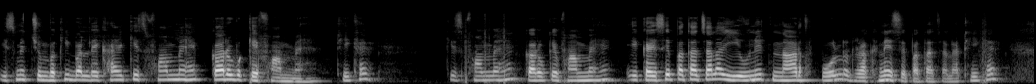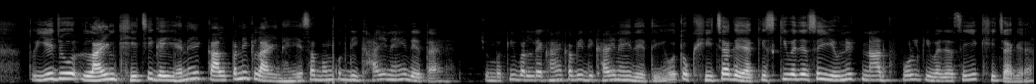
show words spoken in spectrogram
इसमें चुंबकीय बल रेखाएँ किस फॉर्म में है? कर्व के फॉर्म में है, ठीक है? किस फॉर्म में है? करो के फॉर्म में है। ये कैसे पता चला? यूनिट नॉर्थ पोल रखने से पता चला ठीक है? तो ये जो लाइन खींची गई है ना ये काल्पनिक लाइन है। ये सब हमको दिखाई नहीं देता है। चुंबकीय बल रेखाएँ कभी दिखाई नहीं देती वो तो खींचा गया। किसकी वजह से? यूनिट नॉर्थ पोल की वजह से ये खींचा गया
